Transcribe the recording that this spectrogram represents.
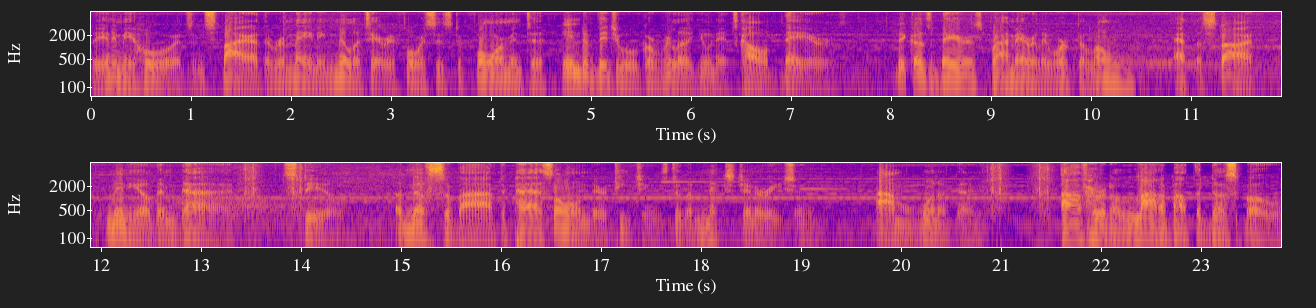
The enemy hordes inspired the remaining military forces to form into individual guerrilla units called bears. Because bears primarily worked alone, at the start, many of them died. Still, enough survived to pass on their teachings to the next generation. I'm one of them. I've heard a lot about the Dust Bowl.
